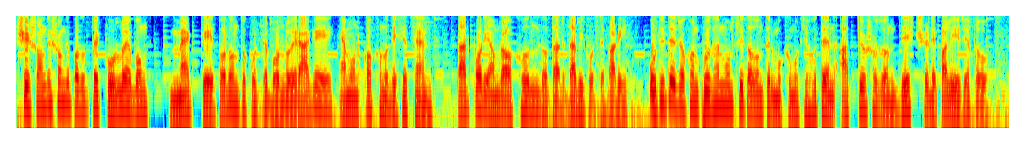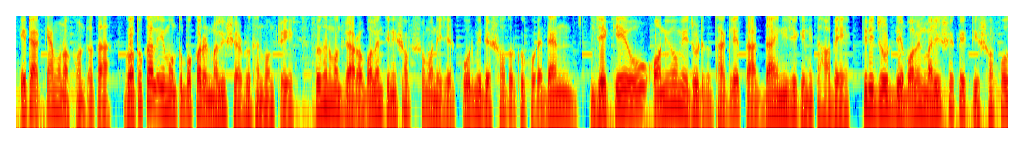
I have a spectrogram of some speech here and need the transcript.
সে সঙ্গে সঙ্গে পদত্যাগ করল এবং ম্যাককে তদন্ত করতে বলল, এর আগে এমন কখনো দেখেছেন? তারপরই আমরা অখণ্ডতার দাবি করতে পারি। অতীতে যখন প্রধানমন্ত্রী তদন্তের মুখোমুখি হতেন, আত্মীয় স্বজন দেশ ছেড়ে পালিয়ে যেত। এটা কেমন অখণ্ডতা? গতকাল এই মন্তব্য করেন মালয়েশিয়ার প্রধানমন্ত্রী। প্রধানমন্ত্রী আরও বলেন, তিনি সবসময় নিজের কর্মীদের সতর্ক করে দেন যে কেউ অনিয়মে জড়িত থাকলে তার দায় নিজেকে নিতে হবে। তিনি জোর দিয়ে বলেন, মালয়েশিয়াকে একটি সফল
